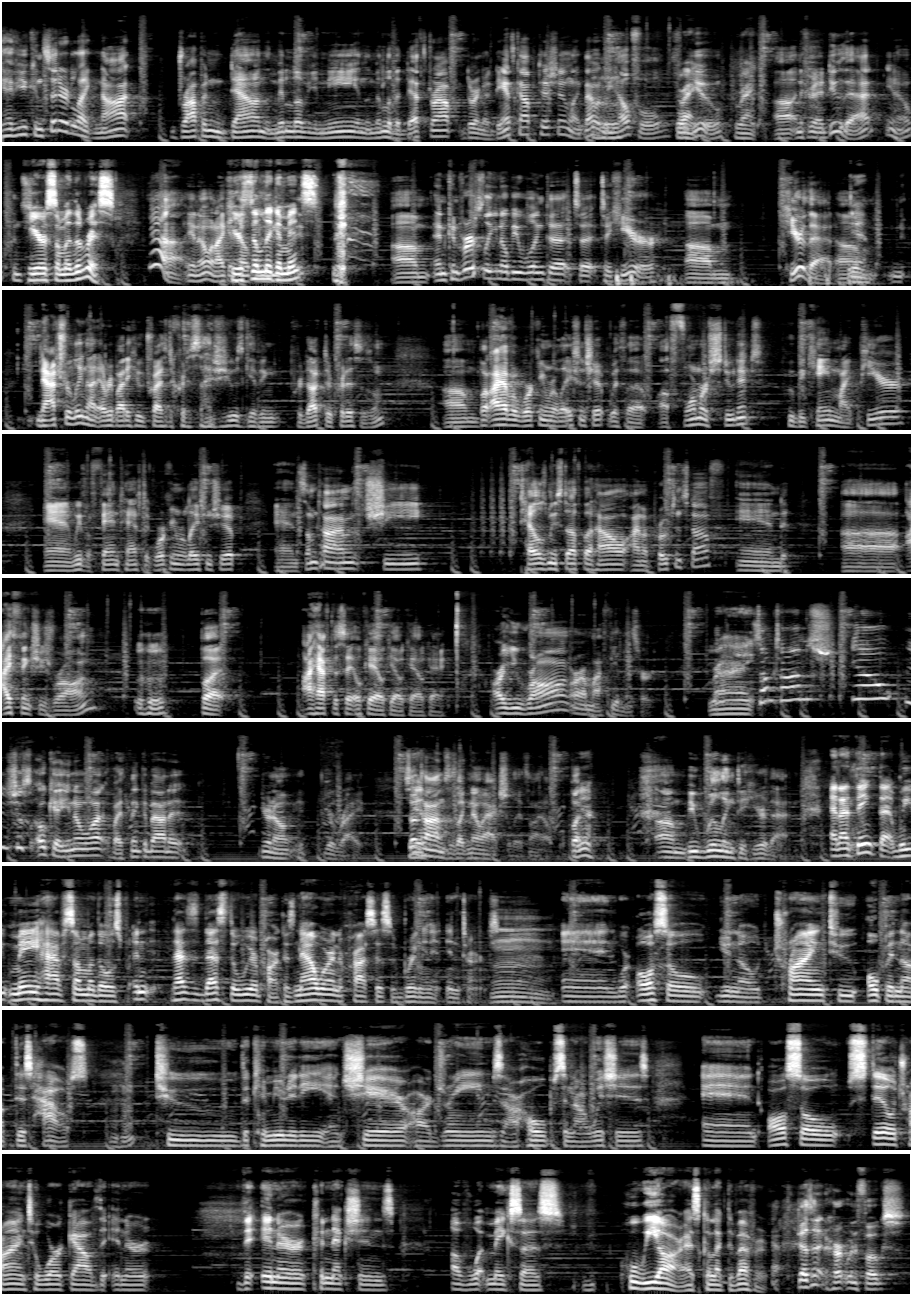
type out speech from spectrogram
have you considered like not dropping down in the middle of your knee in the middle of a death drop during a dance competition? Like that would be helpful for Mm-hmm. Right, you, right. Uh, and if you're gonna do that, you know, consider Here are some of the risks. yeah, you know, and I can Here's the ligaments. Um, and conversely, you know, be willing to to, to hear um, hear that. Um, Yeah. Naturally, not everybody who tries to criticize you is giving productive criticism. Um, but I have a working relationship with a, a former student who became my peer, and we have a fantastic working relationship. And sometimes she tells me stuff about how I'm approaching stuff, and uh, I think she's wrong. But I have to say, okay, okay, okay, okay. Are you wrong, or are my feelings hurt? Right. Sometimes, you know, it's just okay. You know what? If I think about it, you know, it, you're right. Sometimes it's like, no, actually, it's not helpful. But Yeah. um, be willing to hear that. And I think that we may have some of those, and that's that's the weird part because now we're in the process of bringing in interns, and we're also, you know, trying to open up this house to the community and share our dreams, our hopes, and our wishes, and also still trying to work out the inner, the inner connections of what makes us who we are as collective effort. Doesn't it hurt when folks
